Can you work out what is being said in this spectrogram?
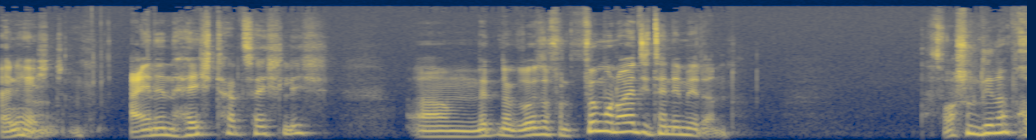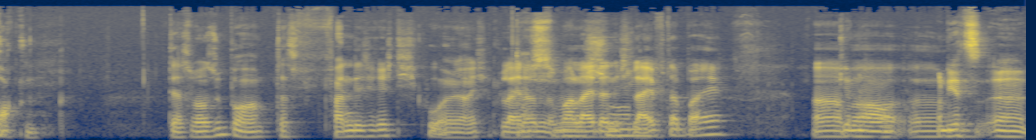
Ein Hecht. Einen Hecht tatsächlich ähm, mit einer Größe von 95 Zentimetern. Das war schon ein kleiner Brocken. Das war super. Das fand ich richtig cool. Ja, ich leider, war war leider nicht live dabei. Aber, Genau. ähm, Und jetzt, äh,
